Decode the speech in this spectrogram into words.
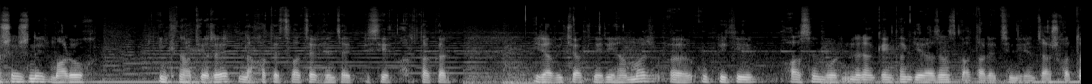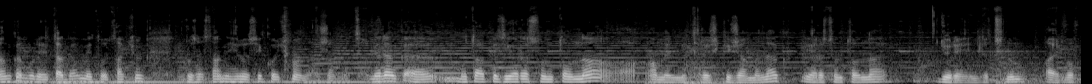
հրշեջներ մարող ինքնաթիռեր նախատեսված էր հենց այդպիսի արտակարգ իրավիճակների համար ու պիտի ասեմ, որ նրանք այնքան գերազանց կատարեցին իրենց աշխատանքը, որ հետագայում այդ օծակցություն Ռուսաստանի հերոսի կոչման արժանացավ։ Նրանք մոտավորապես 30 տոննա ամեն մի թրեշկի ժամանակ 30 տոննա ջուր էին լցնում այրվող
